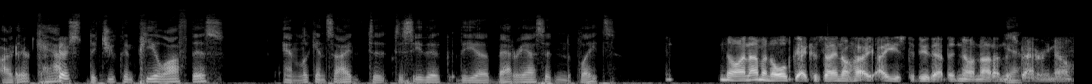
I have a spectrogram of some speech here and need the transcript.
Are there caps that you can peel off this and look inside to, to see the the uh, battery acid in the plates? No, and I'm an old guy because I know how I used to do that, but no, not on this Yeah. battery. No.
